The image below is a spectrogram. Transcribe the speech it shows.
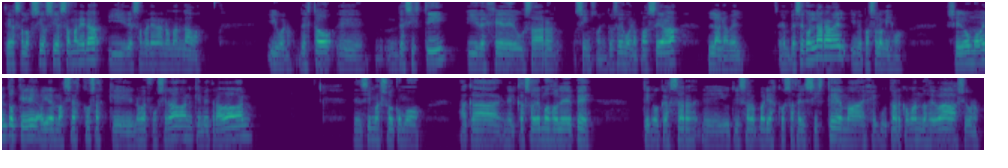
tenía que hacerlo sí o sí de esa manera y de esa manera no mandaba. Y bueno, de esto eh, desistí y dejé de usar Symfony. Entonces, bueno, pasé a Laravel. Empecé con Laravel y me pasó lo mismo. Llegó un momento que había demasiadas cosas que no me funcionaban, que me trababan. Encima yo como acá en el caso de MosWP tengo que hacer eh, y utilizar varias cosas del sistema, ejecutar comandos de bash, bueno,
